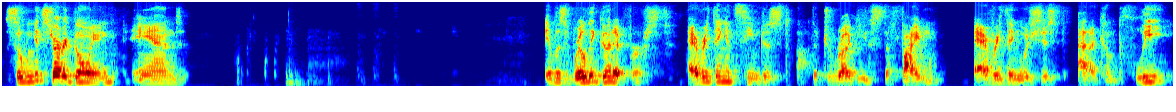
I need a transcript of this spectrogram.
so we had started going, and it was really good at first. Everything had seemed to stop. The drug use, the fighting, everything was just at a complete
